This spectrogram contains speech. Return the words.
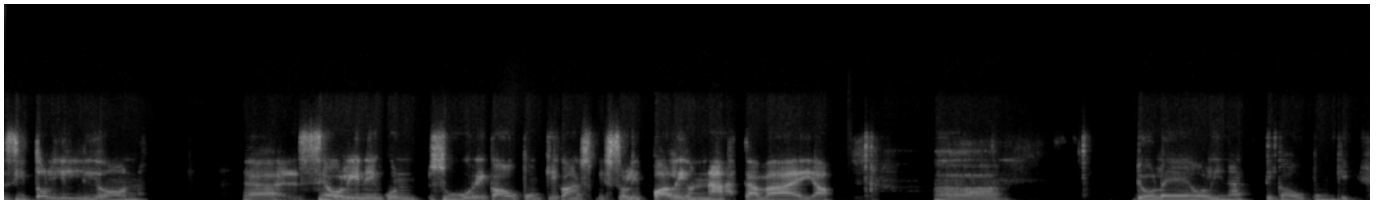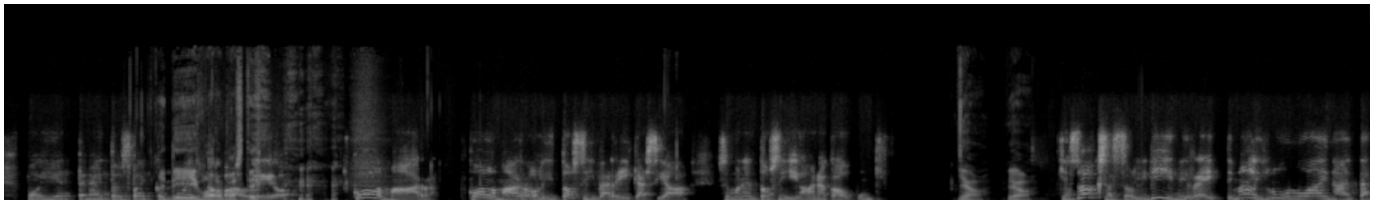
Sitten oli Lyon. Se oli niin kuin suuri kaupunki kanssa, missä oli paljon nähtävää. Ja, Dole oli nätti kaupunki. Voi että näitä olisi vaikka niin, kuinka varmasti. paljon. Kolmar Kolmar oli tosi värikäs ja semmoinen tosi ihana kaupunki. Joo, joo. Ja Saksassa oli viinireitti. Mä olin luullut aina, että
